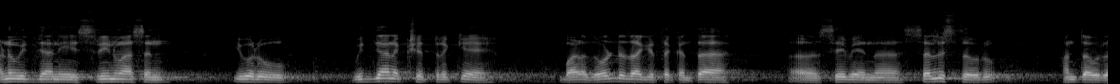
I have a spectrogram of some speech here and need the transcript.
ಅಣುವಿಜ್ಞಾನಿ ಶ್ರೀನಿವಾಸನ್, ಇವರು ವಿಜ್ಞಾನ ಕ್ಷೇತ್ರಕ್ಕೆ ಭಾಳ ದೊಡ್ಡದಾಗಿರ್ತಕ್ಕಂಥ ಸೇವೆಯನ್ನು ಸಲ್ಲಿಸಿದವರು. ಅಂಥವರ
